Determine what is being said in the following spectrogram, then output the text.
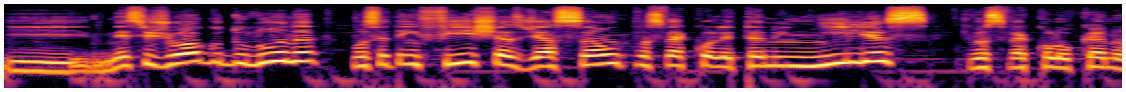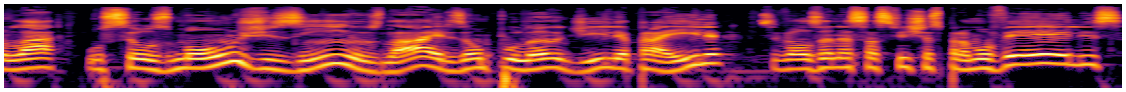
E nesse jogo do Luna, você tem fichas de ação que você vai coletando em ilhas, que você vai colocando lá os seus mongezinhos lá, eles vão pulando de ilha para ilha. Você vai usando essas fichas para mover eles,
